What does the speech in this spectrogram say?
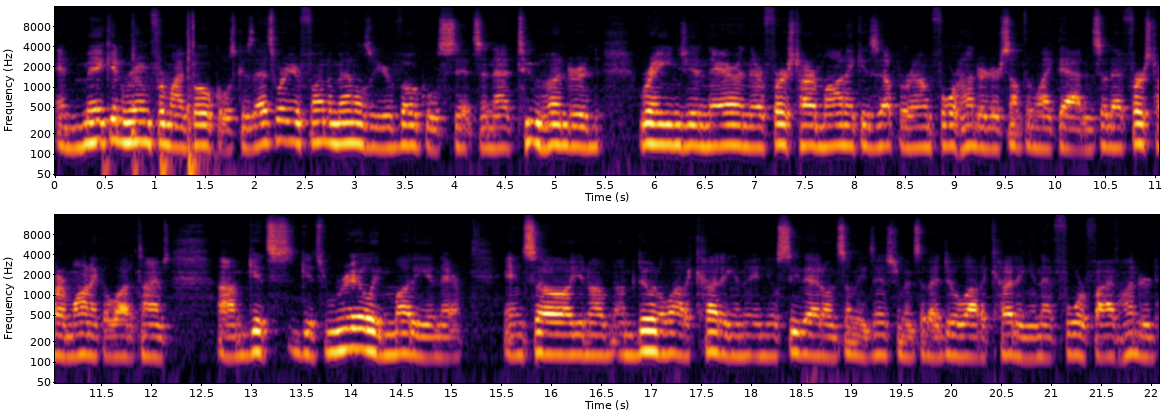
and making room for my vocals because that's where your fundamentals of your vocals sits in that 200 range in there and their first harmonic is up around 400 or something like that and so that first harmonic a lot of times um, gets gets really muddy in there and so you know I'm doing a lot of cutting and, and you'll see that on some of these instruments that I do a lot of cutting in that four or five hundred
